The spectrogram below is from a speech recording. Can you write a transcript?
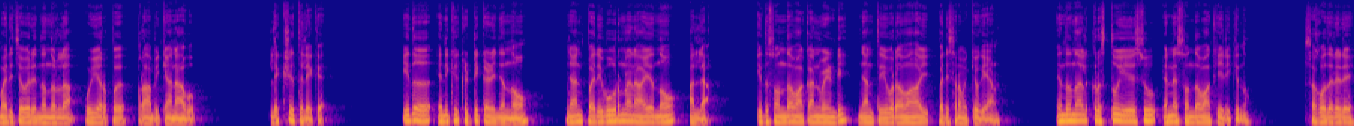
മരിച്ചവരിൽ നിന്നുള്ള ഉയർപ്പ് പ്രാപിക്കാനാവും. ലക്ഷ്യത്തിലേക്ക്. ഇത് എനിക്ക് കിട്ടിക്കഴിഞ്ഞെന്നോ ഞാൻ പരിപൂർണനായെന്നോ അല്ല. ഇത് സ്വന്തമാക്കാൻ വേണ്ടി ഞാൻ തീവ്രമായി പരിശ്രമിക്കുകയാണ്. എന്തെന്നാൽ ക്രിസ്തു യേശു എന്നെ സ്വന്തമാക്കിയിരിക്കുന്നു. സഹോദരരെ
